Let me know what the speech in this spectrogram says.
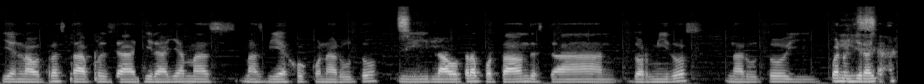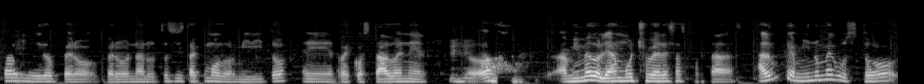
y en la otra está pues ya Jiraiya más, más viejo con Naruto Sí. y la otra portada donde están dormidos Naruto y bueno Jiraiya está dormido pero pero Naruto sí está como dormidito eh, recostado en él. Oh, a mí me dolía mucho ver esas portadas. Algo que a mí no me gustó,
